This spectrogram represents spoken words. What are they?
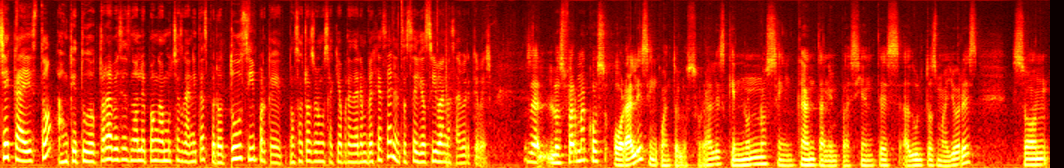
checa esto, aunque tu doctor a veces no le ponga muchas ganitas, pero tú sí, porque nosotros vemos aquí aprender a envejecer, entonces ellos sí van a saber qué ver. O sea, los fármacos orales, en cuanto a los orales, que no nos encantan en pacientes adultos mayores, son,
